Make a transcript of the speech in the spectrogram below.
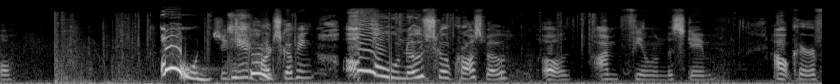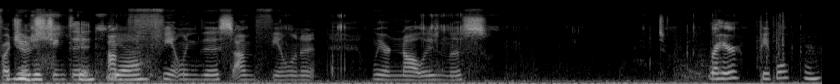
Oh. Oh, So, dude, hard scoping. Oh, no scope crossbow. Oh, I'm feeling this game. I don't care if I You just just jinxed it. I'm yeah. feeling this. I'm feeling it. We are not losing this. Right here, people. Mhm.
